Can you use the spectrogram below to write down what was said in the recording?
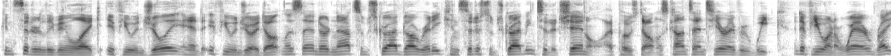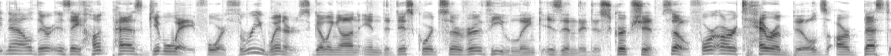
Consider leaving a like if you enjoy, and if you enjoy Dauntless and are not subscribed already, consider subscribing to the channel. I post Dauntless content here every week. And if you aren't aware, right now there is a Hunt Pass giveaway for three winners going on in the Discord server. The link is in the description. So for our Terra builds, our best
